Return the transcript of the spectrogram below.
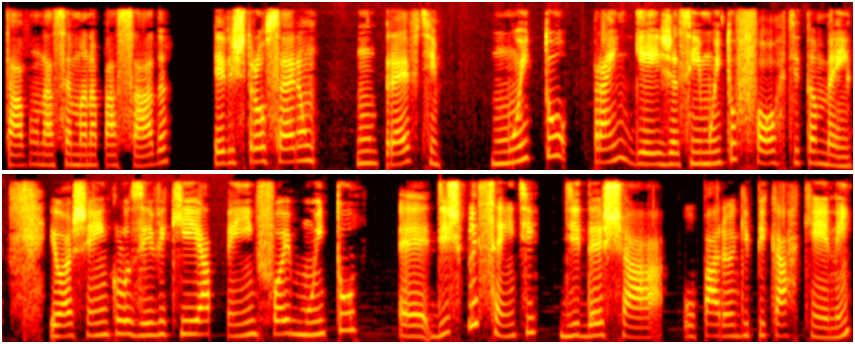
estavam na semana passada. Eles trouxeram um draft muito para engage, assim, muito forte também. Eu achei, inclusive, que a PEN foi muito é, displicente de deixar o Parangue picar Kennen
